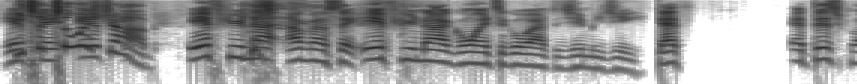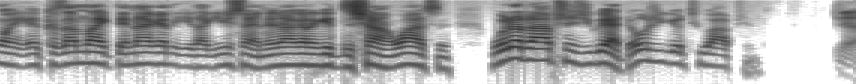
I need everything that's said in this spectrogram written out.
he took they- Tua's if- job. If you're not, I'm gonna say if you're not going to go after Jimmy G, that's at this point because I'm like they're not gonna like you're saying they're not gonna get Deshaun Watson. What other options you got? Those are your two options. Yeah,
